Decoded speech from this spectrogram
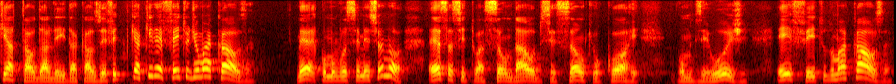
que é a tal da lei da causa e efeito, porque aquilo é feito de uma causa. Né? Como você mencionou, essa situação da obsessão que ocorre, vamos dizer, hoje, é efeito de uma causa.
